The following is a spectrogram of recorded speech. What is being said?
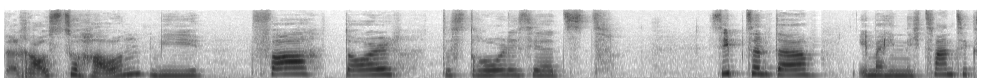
rauszuhauen, wie, fahr, toll, das Stroll ist jetzt 17. Immerhin nicht 20.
